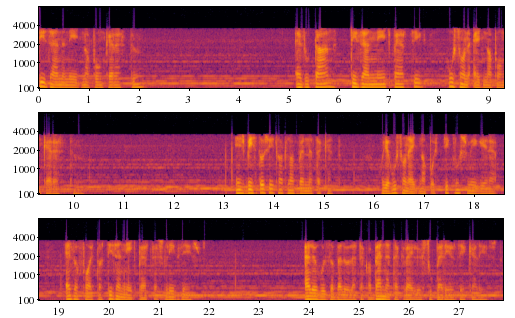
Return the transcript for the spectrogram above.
14 napon keresztül, ezután 14 percig 21 napon keresztül. És biztosíthatlak benneteket, hogy a 21 napos ciklus végére ez a fajta 14 perces légzés előhozza belőletek a bennetek rejlő szuperérzékelést.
